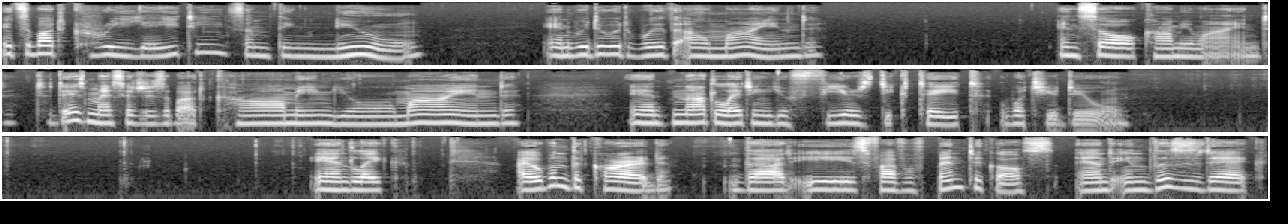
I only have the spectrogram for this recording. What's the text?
it's about creating something new and we do it with our mind. And so, calm your mind. Today's message is about calming your mind and not letting your fears dictate what you do. And, like, I opened the card that is Five of Pentacles, and in this deck,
